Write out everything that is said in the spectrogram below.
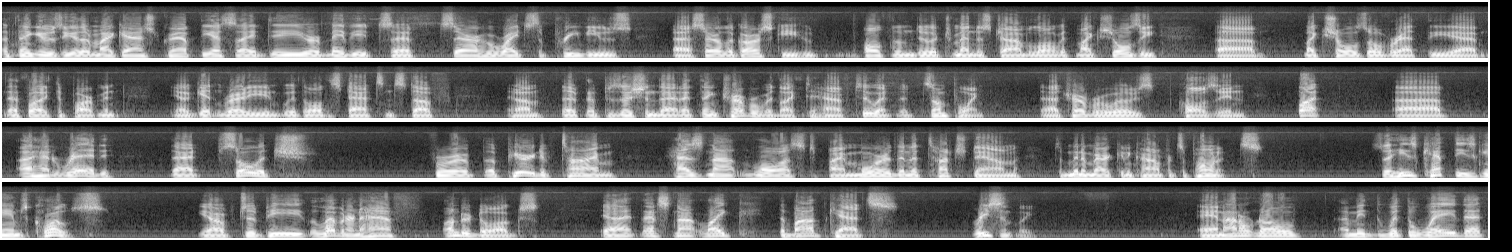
I think it was either Mike Ashcraft, the SID, or maybe it's uh, Sarah who writes the previews. Uh, Sarah Legarsky, who both of them do a tremendous job, along with Mike Scholze, uh, Mike Scholes over at the uh, athletic department. You know, getting ready and with all the stats and stuff. Um, a, a, position that I think Trevor would like to have too at, at some point. Uh, Trevor who always calls in, but uh, I had read that Solich for a, a period of time has not lost by more than a touchdown to Mid American Conference opponents. So he's kept these games close. You know, to be 11 and a half underdogs, yeah, that, that's not like the Bobcats recently. And I don't know, I mean, with the way that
